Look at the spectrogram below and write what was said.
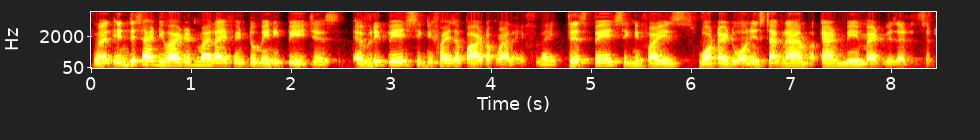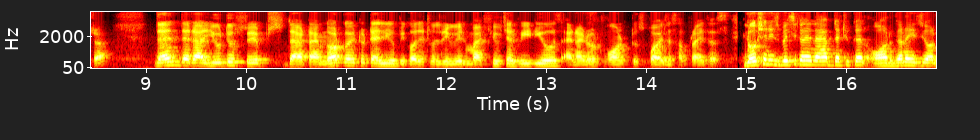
Well, in this I divided my life into many pages. Every page signifies a part of my life. Like this page signifies what I do on Instagram, Academy, MedVisit, etc. Then there are YouTube scripts that I'm not going to tell you because it will reveal my future videos and I don't want to spoil the surprises. Notion is basically an app that you can organize your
